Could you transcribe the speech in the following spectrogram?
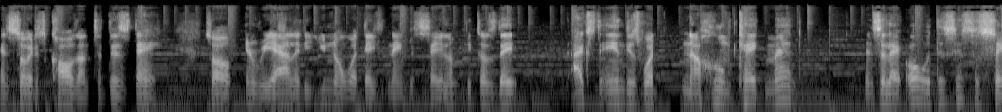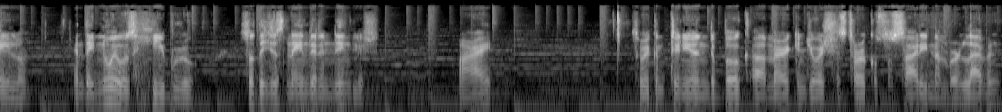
and so it is called unto this day. So in reality, you know what they named it Salem because they asked the Indians what Nahum cake meant, and so like, oh, this is a Salem, and they knew it was Hebrew, so they just named it in English. All right. So we continue in the book American Jewish Historical Society, number 11,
